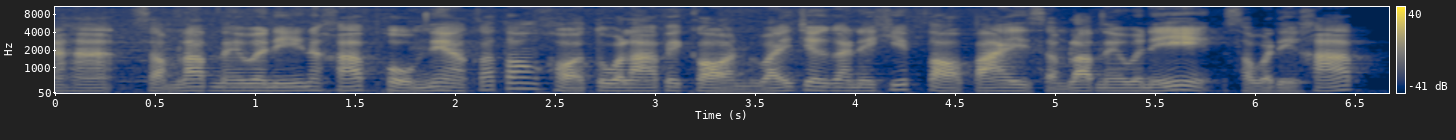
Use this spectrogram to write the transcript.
นะฮะสำหรับในวันนี้นะครับผมเนี่ยก็ต้องขอตัวลาไปก่อน ไว้เจอกันในคลิปต่อไปสำหรับในวันนี้ สวัสดีครับ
